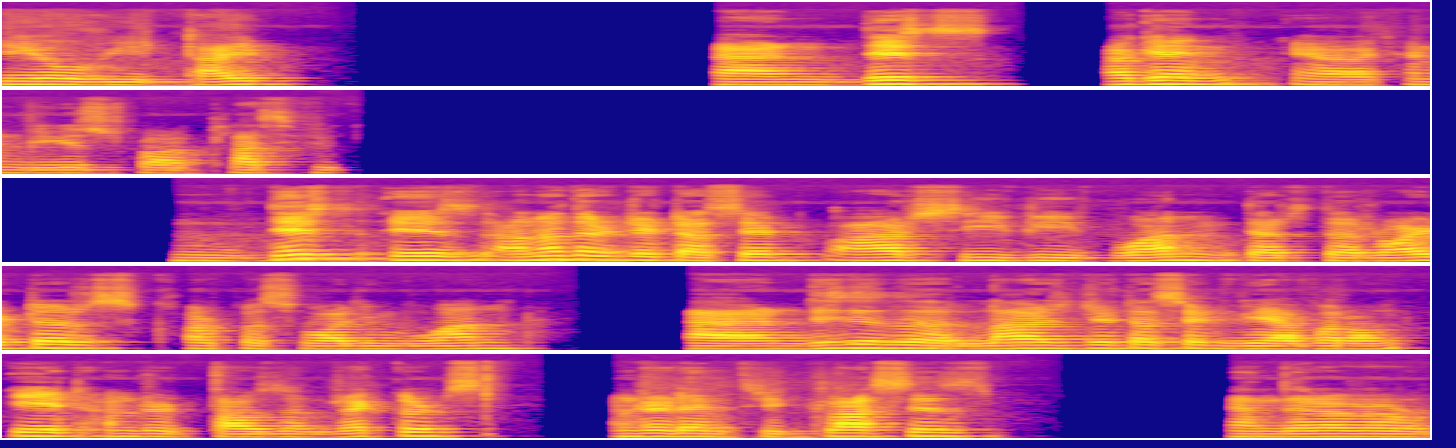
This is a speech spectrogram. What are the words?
cov type. And this again uh, can be used for classification this is another data set rcv1 that's the reuters corpus volume 1 and this is a large data set. We have around 800000 records 103 classes and there are around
